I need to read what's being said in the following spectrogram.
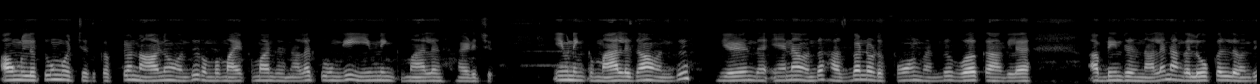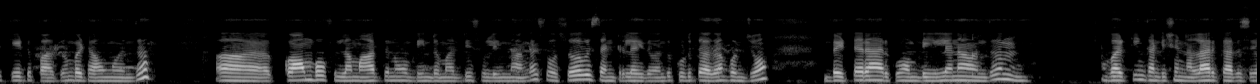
அவங்கள தூங்க வச்சதுக்கப்புறம் நானும் வந்து ரொம்ப மயக்கமாக இருந்ததுனால தூங்கி ஈவினிங்க்கு மேலே ஆயிடுச்சு. ஈவினிங்க்கு மேலே தான் வந்து எழுந்தேன். ஏன்னா வந்து ஹஸ்பண்டோட ஃபோன் வந்து ஒர்க் ஆகலை அப்படின்றதுனால நாங்கள் லோக்கலில் வந்து கேட்டு பார்த்தோம். பட் அவங்க வந்து காம்போ ஃபுல்லாக மாற்றணும் அப்படின்ற மாதிரி சொல்லியிருந்தாங்க. ஸோ சர்வீஸ் சென்டரில் இதை வந்து கொடுத்தா தான் கொஞ்சம் பெட்டராக இருக்கும். அப்படி இல்லைன்னா வந்து ஒர்க்கிங் கண்டிஷன் நல்லா இருக்காது. ஸோ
